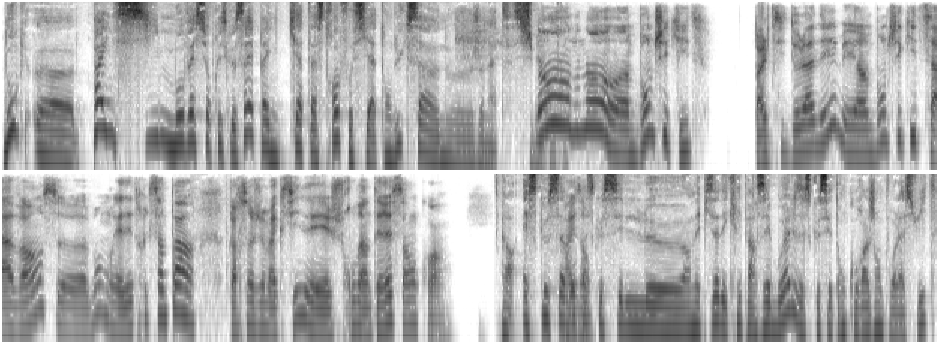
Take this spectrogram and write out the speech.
Donc, euh, pas une si mauvaise surprise que ça et pas une catastrophe aussi attendue que ça, euh, Jonathan. non, non, non, un bon check-it. Pas le titre de l'année, mais un bon check-it, ça avance. Euh, bon, il y a des trucs sympas. Le personnage de Maxine et je trouve intéressant, quoi. Alors, est-ce que ça vaut parce que c'est le un épisode écrit par Zeb Wells Est-ce que c'est encourageant pour la suite?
